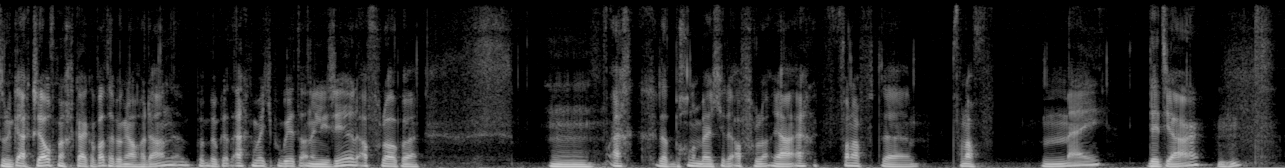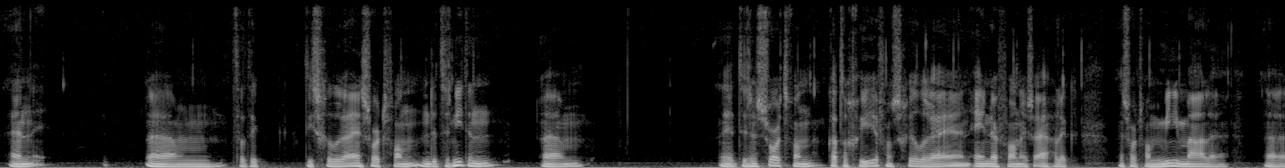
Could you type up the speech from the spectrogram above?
Toen ik eigenlijk zelf ben gaan kijken, wat heb ik nou gedaan? Heb ik dat eigenlijk een beetje geprobeerd te analyseren. De afgelopen... hmm, eigenlijk, dat begon een beetje de afgelopen... Ja, eigenlijk vanaf, de, vanaf mei dit jaar. Mhm. En ehm, dat ik die schilderij een soort van... Dit is niet een... ehm, het is een soort van categorieën van schilderijen. En één daarvan is eigenlijk een soort van minimale eh,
